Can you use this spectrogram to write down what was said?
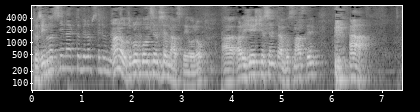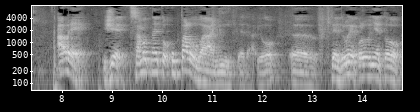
Prosím? V Losinách to bylo v 17. Ano, to bylo koncem 17. No. A, ale že ještě jsem tam v 18. A ale že samotné to upalování teda, jo, e, v té druhé polovině toho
